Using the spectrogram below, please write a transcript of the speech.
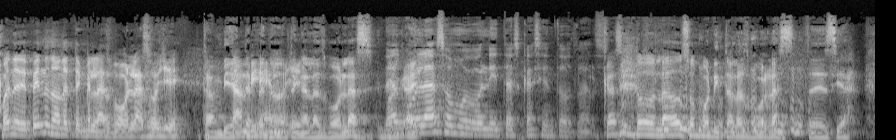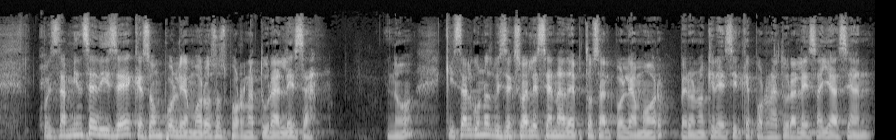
Bueno, depende de dónde tengan las bolas, oye. También, depende de donde oye. tenga las bolas. Las hay- bolas son muy bonitas casi en todos lados. Casi en todos lados son bonitas las bolas, te decía. Pues también se dice que son poliamorosos por naturaleza, ¿no? Quizá algunos bisexuales sean adeptos al poliamor, pero no quiere decir que por naturaleza ya sean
